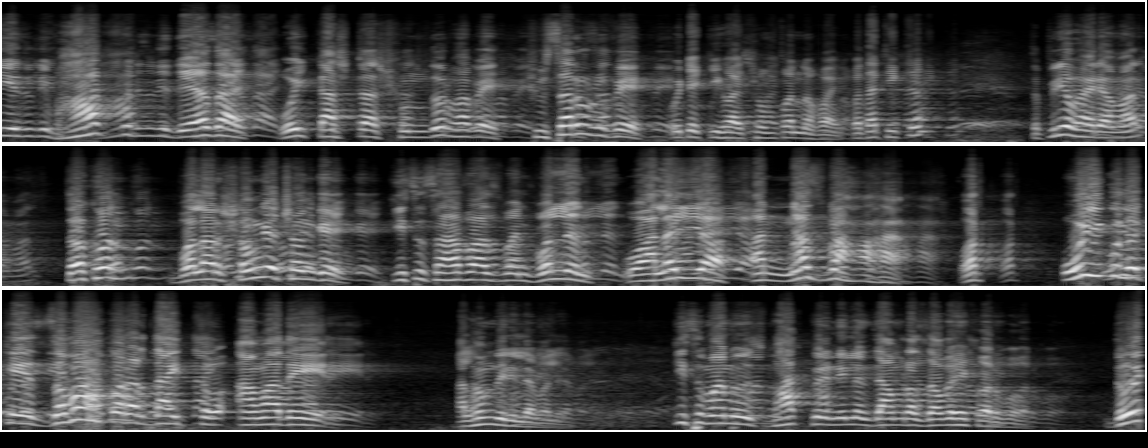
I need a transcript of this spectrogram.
দিয়ে যদি ভাগ করে যদি দেয়া যায়, ওই কাজটা সুন্দরভাবে, সুচারু রূপে ওইটা কি হয়, সম্পন্ন হয়। কথা ঠিক না? তো প্রিয় ভাইরা আমার, তখন বলার সঙ্গে সঙ্গে কিছু বললেন, ও আলাইয়া আর ওইগুলোকে জবাহ করার দায়িত্ব আমাদের। আলহামদুলিল্লাহ বলে কিছু মানুষ ভাগ করে নিলেন যে আমরা জবাহ করব। দুই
